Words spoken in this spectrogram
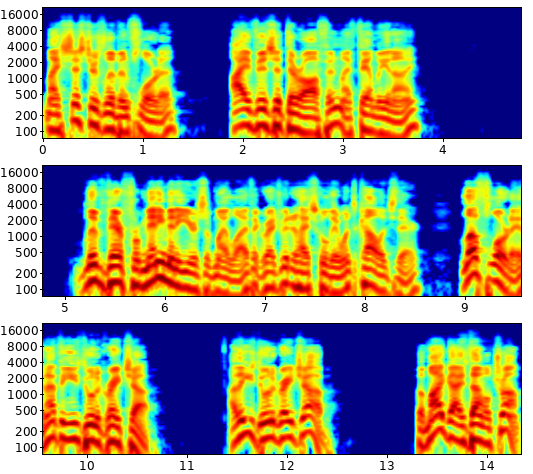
My sisters live in Florida. I visit there often, my family and I. Lived there for many, many years of my life. I graduated high school there, went to college there. Love Florida, and I think he's doing a great job. I think he's doing a great job. But my guy's Donald Trump.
